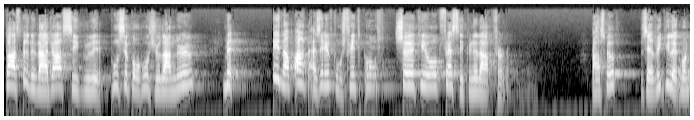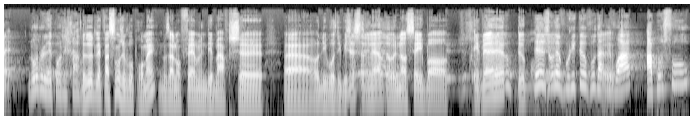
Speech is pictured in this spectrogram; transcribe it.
parce que de l'argent circulé pour ce concours sur la neuf, mais il n'a pas engagé une poursuite contre ceux qui ont fait circuler l'argent. Parce que c'est lui qui les connaît, nous ne les connaissons pas. De toutes les façons, je vous promets, nous allons faire une démarche euh, euh, au niveau du ministère de l'enseignement primaire. Désolé, vous dites que vous allez voir à Boussou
